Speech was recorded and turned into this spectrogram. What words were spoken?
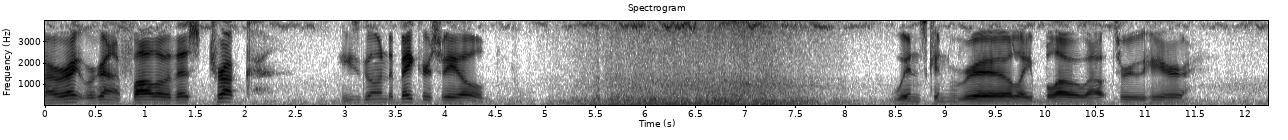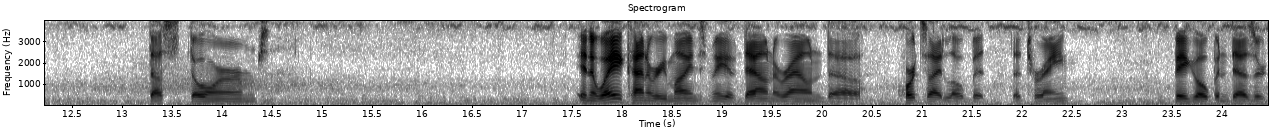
All right, we're going to follow this truck. He's going to Bakersfield. winds can really blow out through here. Dust storms. In a way, it kind of reminds me of down around uh, Quartzsite a little bit, the terrain. Big open desert.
